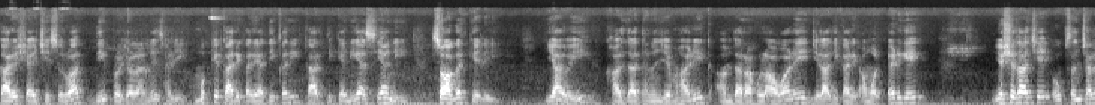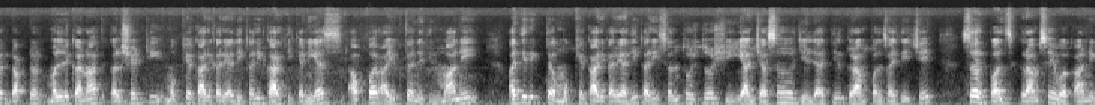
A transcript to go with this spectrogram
कार्यशाळेची सुरुवात दीप प्रज्वलाने झाली. मुख्य कार्यकारी अधिकारी कार्तिकेन यस यांनी स्वागत केले. यावेळी खासदार धनंजय महाडिक आमदार राहुल आवाडे जिल्हाधिकारी अमोल एडगे यशदाचे उपसंचालक डॉक्टर मल्लिकानाथ कलशेट्टी मुख्य कार्यकारी अधिकारी कार्तिकेयन यस अप्पर आयुक्त नितीन माने अतिरिक्त मुख्य कार्यकारी अधिकारी संतोष जोशी यांच्यासह जिल्ह्यातील ग्रामपंचायतीचे सरपंच ग्रामसेवक आणि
